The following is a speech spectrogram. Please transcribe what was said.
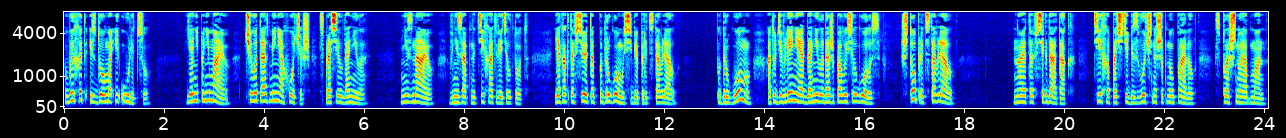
выход из дома и улицу. «Я не понимаю, чего ты от меня хочешь?» — спросил Данила. «Не знаю», — внезапно тихо ответил тот. Я как-то все это по-другому себе представлял». «По-другому?» От удивления Данила даже повысил голос. «Что представлял?» «Но это всегда так», — тихо, почти беззвучно шепнул Павел. «Сплошной обман».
